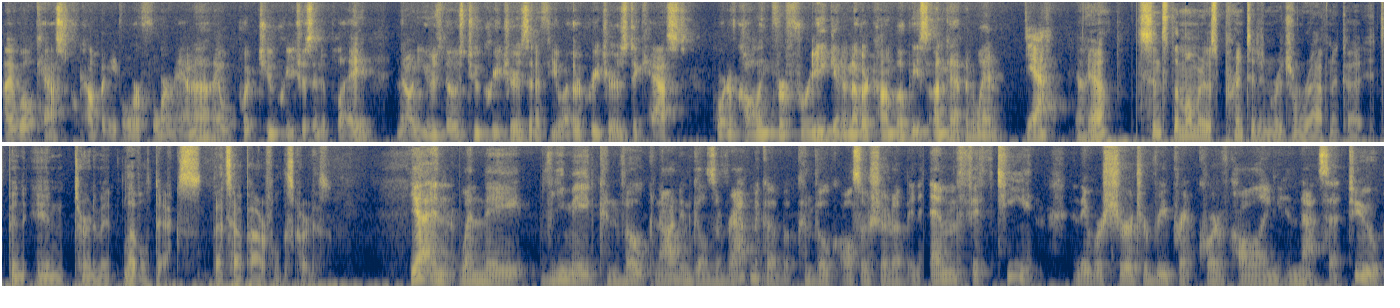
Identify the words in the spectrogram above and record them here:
I will cast Company for four mana. I will put two creatures into play, and then I'll use those two creatures and a few other creatures to cast Chord of Calling for free, get another combo piece, untap, and win. Yeah. yeah. Yeah. Since the moment it was printed in original Ravnica, it's been in tournament level decks. That's how powerful this card is. Yeah, and when they remade Convoke, not in Guilds of Ravnica, but Convoke also showed up in M15, and they were sure to reprint Chord of Calling in that set too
